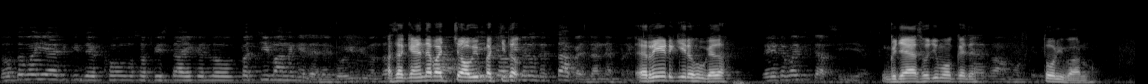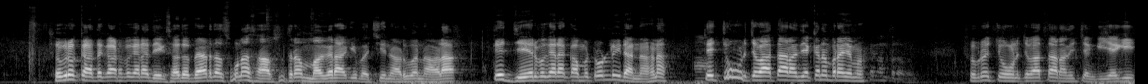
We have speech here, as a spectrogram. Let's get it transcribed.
ਦੁੱਧ ਬਾਈ ਅੱਜ ਕੀ ਦੇਖੋ 26 27 ਕਿਲੋ 25 ਮੰਨ ਕੇ ਲੈ ਲੈ ਕੋਈ ਵੀ ਬੰਦਾ। ਅੱਛਾ ਕਹਿੰਦਾ ਬਾ 24 25 ਤੋਂ ਕਿਲੋ ਦਿੱਤਾ ਪਹਿਲਾਂ ਨੇ ਆਪਣੇ ਰੇਟ ਕੀ ਰਹੂਗਾ ਇਹਦਾ? ਰੇਟ ਬਾਈ 85 ਆ ਗੁਜਾਇਸ਼ ਹੋ ਜੂ ਮੌਕੇ ਤੇ? ਮੌਕੇ ਤੇ। ਤੋਰੀ ਬਾਹਰ ਨੂੰ। ਸੋ ਵੀਰੋ ਕੱਦ ਕਾਠ ਵਗੈਰਾ ਦੇਖ ਸਕਦੇ ਹੋ। ਬੈਠਦਾ ਸੋਹਣਾ ਸਾਫ਼ ਸੁਥਰਾ ਮਗਰ ਆ ਗਈ ਬੱਚੀ ਨਾੜੂਆ ਨਾਲ ਆ। ਤੇ ਜੇਰ ਵਗੈਰਾ ਕੰਮ ਟੋਟਲੀ ਡਾਨਾ ਹਨਾ? ਤੇ ਚੋਣ ਚਵਾ ਧਾਰਾਂ ਦੀ ਇੱਕ ਨੰਬਰ ਆ ਜਮਾ। ਇੱਕ ਨੰਬਰ ਆ ਬਾਈ। ਸੋ ਵੀਰੋ ਚੋਣ ਚਵਾ ਧਾਰਾਂ ਦੀ ਚੰਗੀ ਹੈਗੀ।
